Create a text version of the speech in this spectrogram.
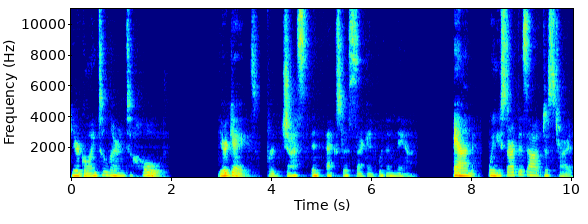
You're going to learn to hold your gaze for just an extra second with a man. And when you start this out, just try it.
